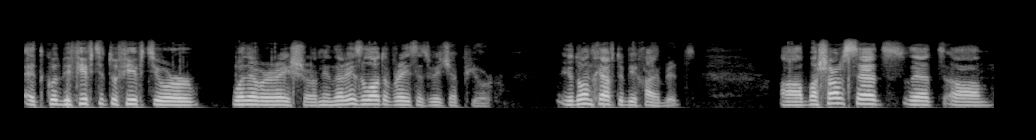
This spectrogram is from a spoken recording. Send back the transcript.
it could be 50 to 50 or whatever ratio. I mean, there is a lot of races which are pure. You don't have to be hybrid. Uh, Bashar said that um,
